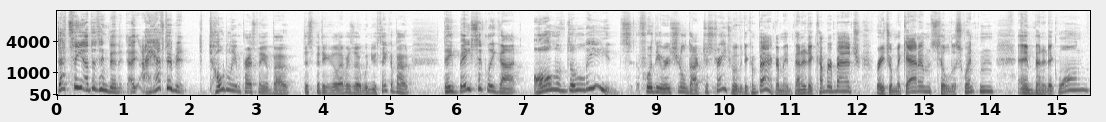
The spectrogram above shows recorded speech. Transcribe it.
that's the other thing that I, I have to admit totally impressed me about this particular episode. When you think about they basically got all of the leads for the original Doctor Strange movie to come back. I mean, Benedict Cumberbatch, Rachel McAdams, Tilda Swinton, and Benedict Wong.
